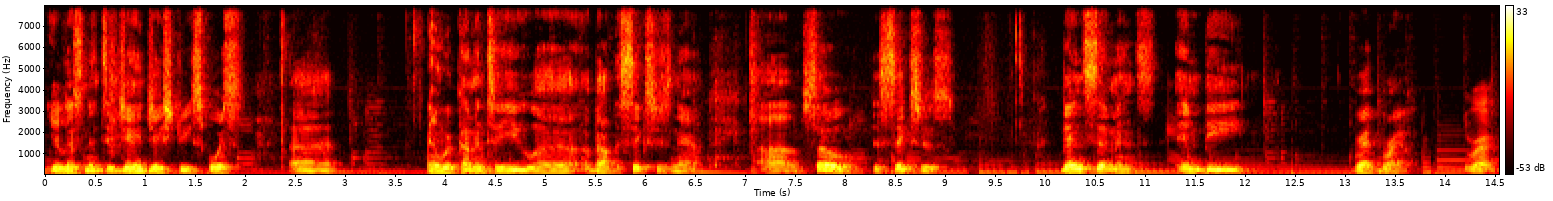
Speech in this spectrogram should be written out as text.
you're listening to J and J Street Sports, uh, and we're coming to you uh, about the Sixers now. Um, so the Sixers, Ben Simmons, Embiid, Brett Brown. Right.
